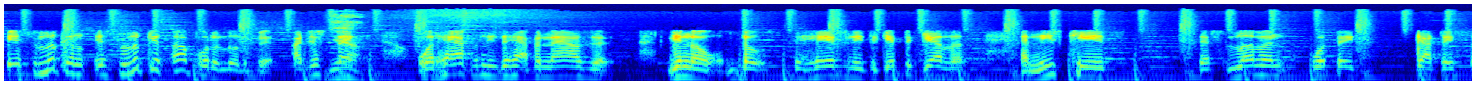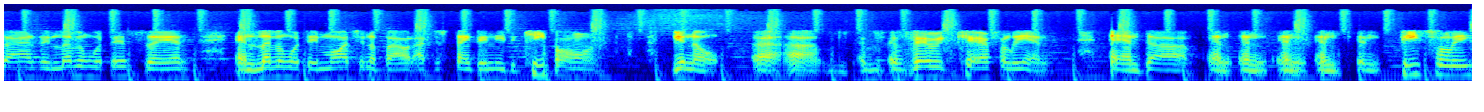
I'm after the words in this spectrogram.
it's looking, it's looking upward a little bit. I just think what happened needs to happen now is that you know those the heads need to get together, and these kids that's loving what they got their signs, they loving what they're saying, and loving what they're marching about. I just think they need to keep on, you know, uh, uh, very carefully and and, uh, and and and and and peacefully,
